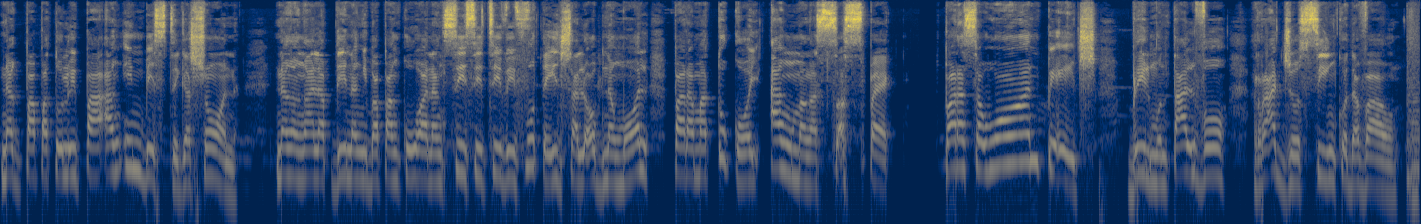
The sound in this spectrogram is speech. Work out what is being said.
Nagpapatuloy pa ang investigasyon. Nangangalap din ng iba pang kuha ng CCTV footage sa loob ng mall para matukoy ang mga suspect. Para sa 1PH, Bril Montalvo, Radyo 5 Davao.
